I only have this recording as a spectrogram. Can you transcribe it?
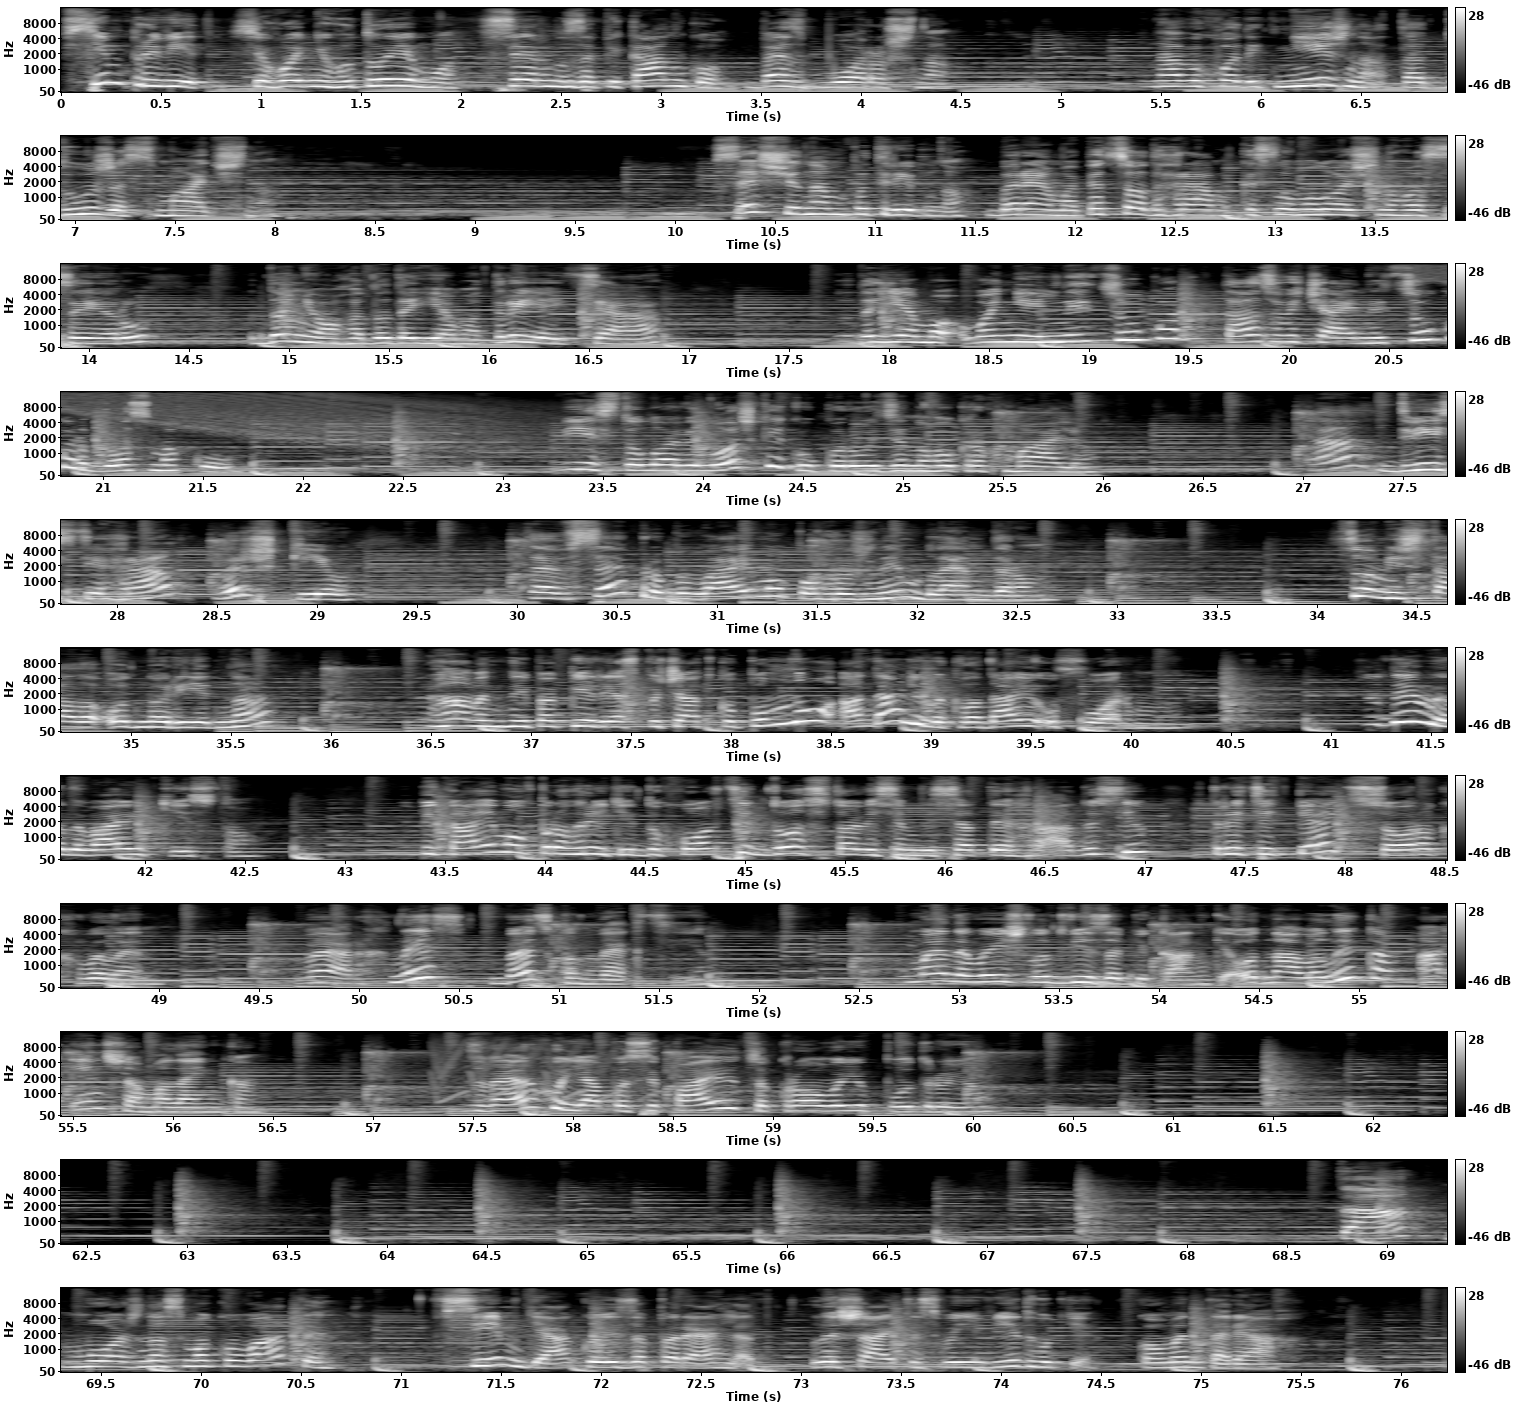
Всім привіт! Сьогодні готуємо сирну запіканку без борошна. Вона виходить ніжна та дуже смачна. Все, що нам потрібно, беремо 500 г кисломолочного сиру, до нього додаємо 3 яйця, додаємо ванільний цукор та звичайний цукор до смаку, 2 столові ложки кукурудзяного крохмалю та 200 г вершків. Це все пробиваємо погружним блендером. Суміш стала однорідна. Пергаментний папір я спочатку помну, а далі викладаю у форму. Сюди виливаю тісто. Випікаємо в прогрітій духовці до 180 градусів 35-40 хвилин. Верх-низ без конвекції. У мене вийшло дві запіканки: одна велика, а інша маленька. Зверху я посипаю цукровою пудрою. Та можна смакувати. Всім дякую за перегляд. Лишайте свої відгуки в коментарях.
